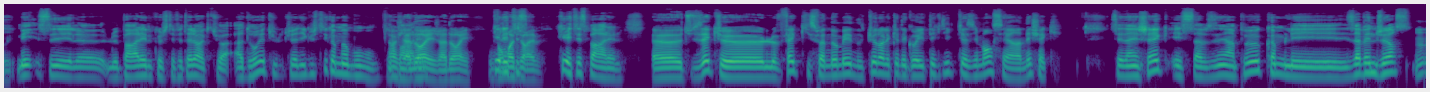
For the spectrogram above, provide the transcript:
Oui. Mais c'est le, le parallèle que je t'ai fait tout à l'heure et que tu as adoré. Tu, tu as dégusté comme un bonbon. Ah, j'ai adoré, j'ai adoré. Quel Pour moi, était du rêve. Quel était ce parallèle? Euh, tu disais que le fait qu'il soit nommé que dans les catégories techniques, quasiment, c'est un échec. C'est un échec et ça faisait un peu comme les Avengers Mm.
